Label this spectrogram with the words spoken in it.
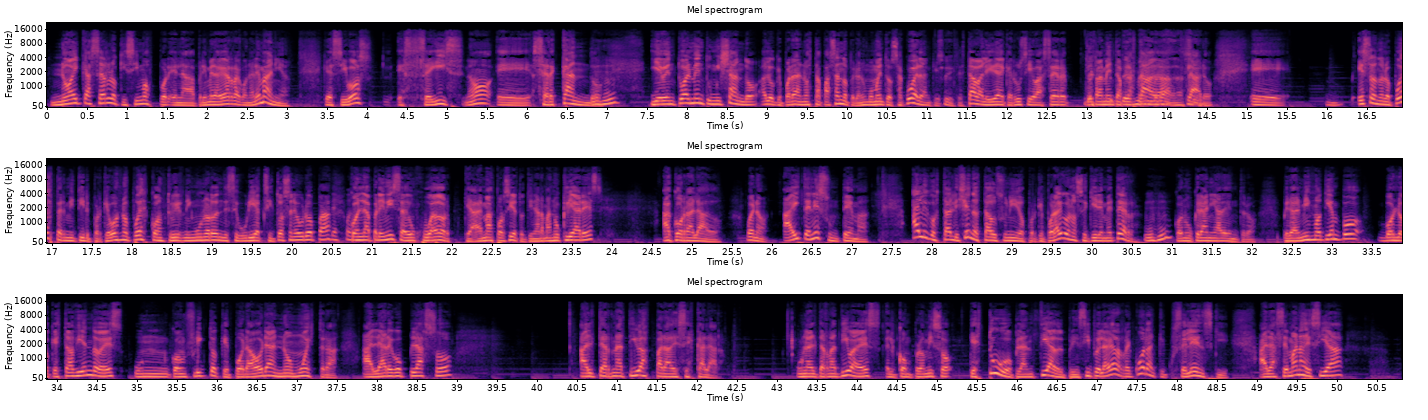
no hay que hacer lo que hicimos por, en la Primera Guerra con Alemania. Que si vos eh, seguís, ¿no? Eh, cercando. Y eventualmente humillando, algo que por ahora no está pasando, pero en un momento se acuerdan que Sí. estaba la idea de que Rusia iba a ser totalmente aplastada. sí. Claro. Eh, eso no lo puedes permitir porque vos no puedes construir ningún orden de seguridad exitoso en Europa Después. con la premisa de un jugador, que además, por cierto, tiene armas nucleares, acorralado. Bueno, ahí tenés un tema. Algo está leyendo Estados Unidos, porque por algo no se quiere meter con Ucrania adentro. Pero al mismo tiempo, vos lo que estás viendo es un conflicto que por ahora no muestra a largo plazo alternativas para desescalar. Una alternativa es el compromiso que estuvo planteado al principio de la guerra. Recuerdan que Zelensky a las semanas decía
